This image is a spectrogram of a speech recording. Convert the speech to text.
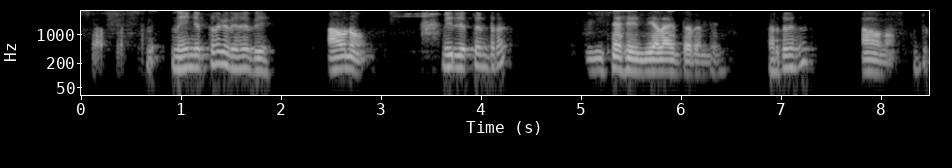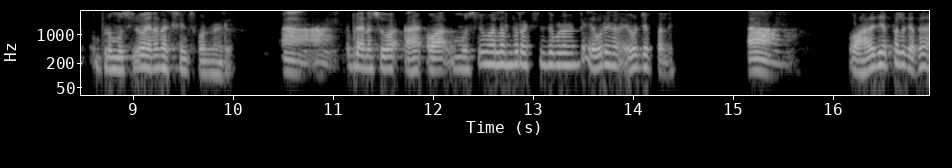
Sir sir sir. నేను చెప్తాను కదా వినేది. అవును. మీరు చెప్తుంటారా ఎలా అంటారండి అర్థమైందా? అవును. ఇప్పుడు- ముస్లిం అయినా రక్షించుకున్నాడు. ఇప్పుడు ఆయన ముస్లిం వాళ్ళందరూ రక్షించబడం అంటే ఎవరైనా ఎవరు చెప్పాలి. వాళ్ళే చెప్పాలి కదా?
